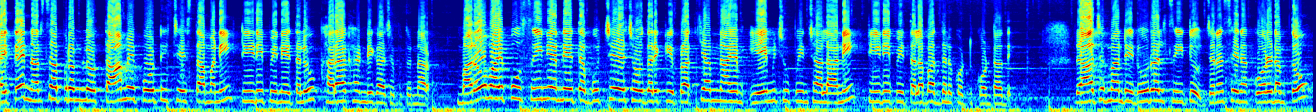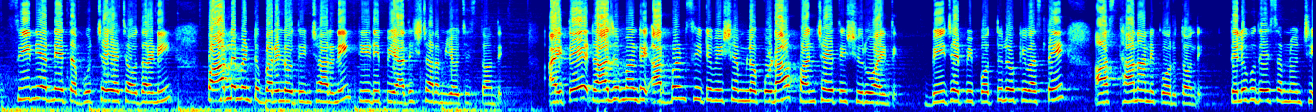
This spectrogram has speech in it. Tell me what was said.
అయితే నర్సాపురంలో తామే పోటీ చేస్తామని టీడీపీ నేతలు ఖరాఖండిగా చెబుతున్నారు. మరోవైపు సీనియర్ నేత బుచ్చయ్య చౌదరికి ప్రత్యామ్నాయం ఏమి చూపించాలా అని టీడీపీ తలబద్దలు కొట్టుకుంటోంది. రాజమండ్రి రూరల్ సీటు జనసేన కోరడంతో సీనియర్ నేత బుచ్చయ్య చౌదరిని పార్లమెంటు బరిలో దించాలని టీడీపీ అధిష్టానం యోచిస్తోంది. అయితే రాజమండ్రి అర్బన్ సీటు విషయంలో కూడా పంచాయతీ షురు అయింది బీజేపీ పొత్తులోకి వస్తే ఆ స్థానాన్ని కోరుతోంది. తెలుగుదేశం నుంచి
